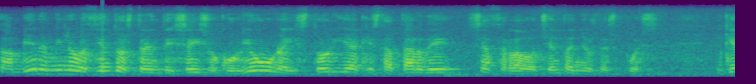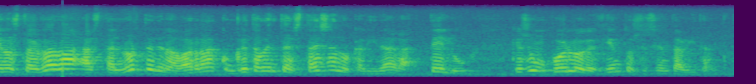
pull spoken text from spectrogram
También en 1936 ocurrió una historia que esta tarde se ha cerrado 80 años después y que nos traslada hasta el norte de Navarra, concretamente hasta esa localidad, Gastelu, que es un pueblo de 160 habitantes.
